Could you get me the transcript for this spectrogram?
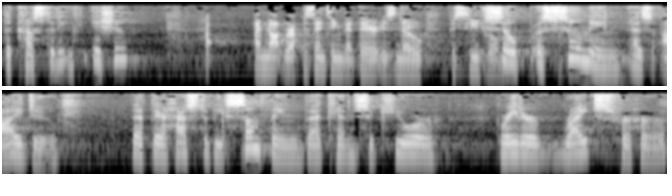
the custody issue? I'm not representing that there is no procedural. So assuming, as I do, that there has to be something that can secure greater rights for her,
